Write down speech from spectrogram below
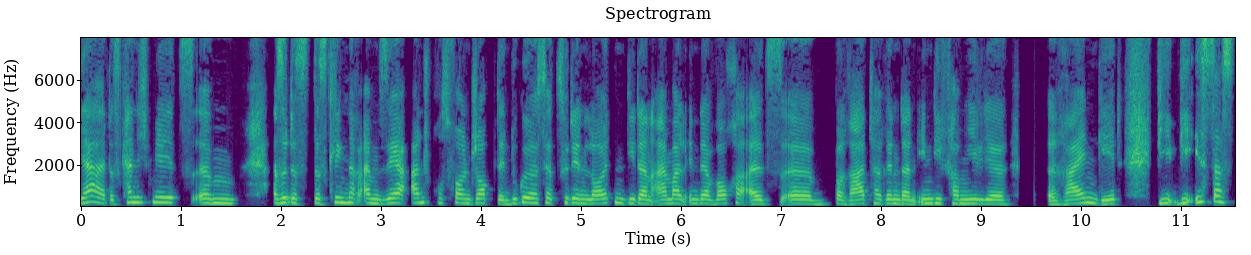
Ja, das kann ich mir jetzt, ähm, also das, das klingt nach einem sehr anspruchsvollen Job, denn du gehörst ja zu den Leuten, die dann einmal in der Woche als äh, Beraterin dann in die Familie reingeht. Wie, wie ist das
